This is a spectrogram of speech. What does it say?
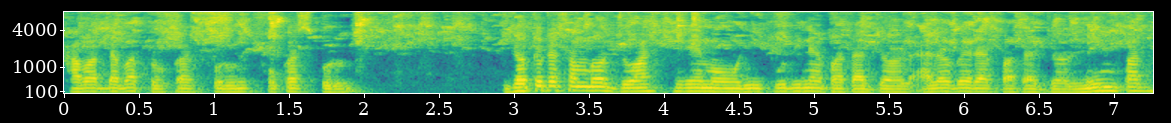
খাবার দাবার প্রকাশ করুন ফোকাস করুন। যতটা সম্ভব জোয়ান ছিঁড়ে মৌরি, পুদিনা পাতার জল, অ্যালোভেরা পাতার জল, নিম পাতা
